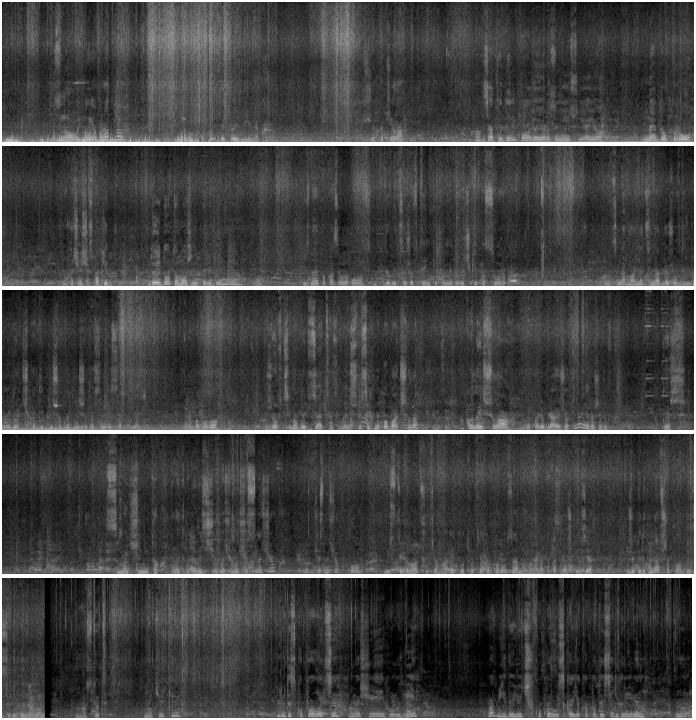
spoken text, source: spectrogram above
знову йти обратно, щоб купити той віник. Ще хотіла взяти диньку, але я розумію, що я його не допру. Ну, хоча зараз поки дойду, то може і передумаю. О, не знаю, показувала. О, дивіться, жовтенькі помідорочки по 40. Ну, це нормальна ціна для жовтих помідорчиків, такі, що крупніше по 75. Треба було жовті, мабуть, взяти, але щось їх не побачила. А коли йшла, я полюбляю жовті, ну і рожеві теж смачні. Так, давайте подивимося ще бачимо чесночок. Чесночок по 220. Ага, і тут от є кукурудза, ну вона така трошки вже, вже підгулявша по 10 гривень. У нас тут не тільки люди скуповуються, але ще й голубі обідають. Кукурузка, яка по 10 гривень. Ну,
